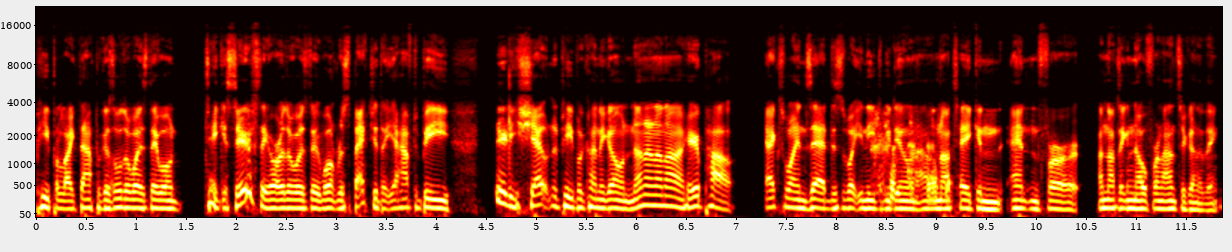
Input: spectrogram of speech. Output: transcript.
people like that because otherwise they won't take you seriously or otherwise they won't respect you. That you have to be nearly shouting at people, kind of going, "No, no, no, no, here, pal, X, Y, and Z. This is what you need to be doing. I'm not taking anything for. I'm not taking no for an answer, kind of thing."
